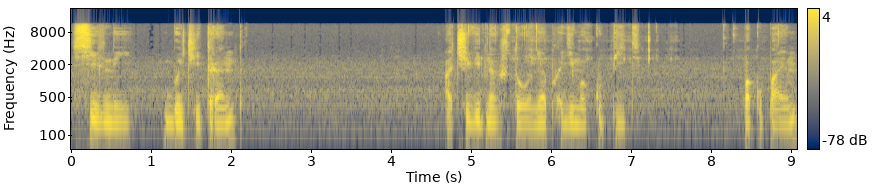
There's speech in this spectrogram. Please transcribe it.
Сильный бычий тренд. Очевидно, что необходимо купить. Покупаем.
